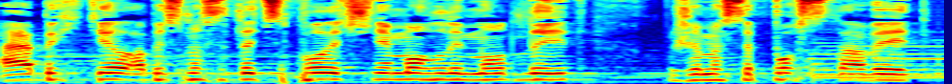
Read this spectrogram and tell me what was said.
A já bych chtěl, aby jsme se teď společně mohli modlit, můžeme se postavit.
